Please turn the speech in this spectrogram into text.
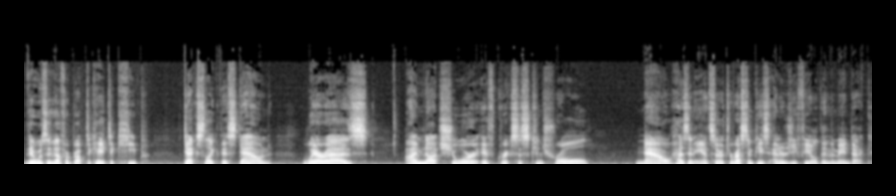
there was enough abrupt decay to keep decks like this down whereas I'm not sure if Grixis Control now has an answer to Rest in Peace Energy Field in the main deck.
